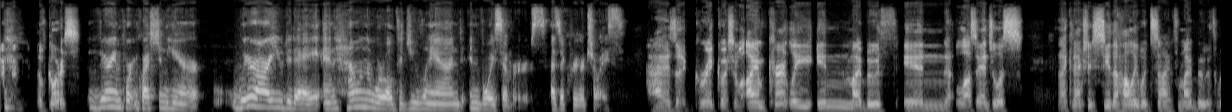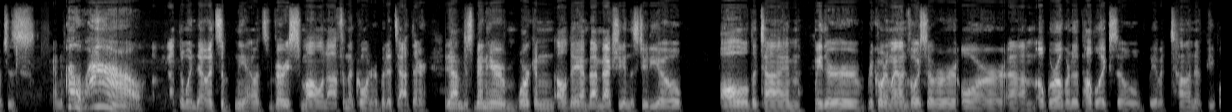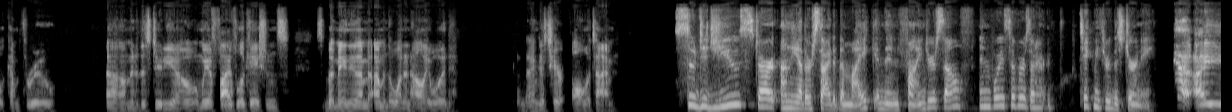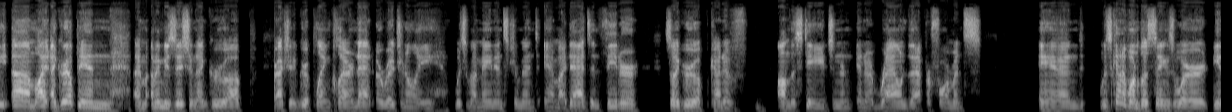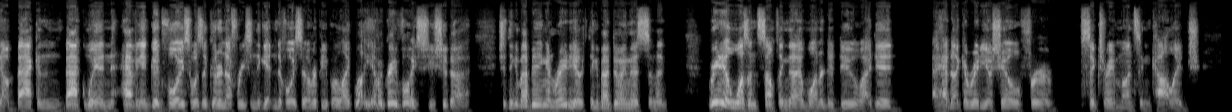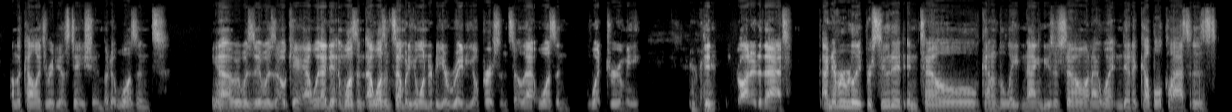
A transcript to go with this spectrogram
Of course. Very important question here. Where are you today, and how in the world did you land in voiceovers as a career choice? That is a great question. Well, I am currently in my booth in Los Angeles, and I can actually see the Hollywood sign from my booth, which is kind of oh wow out the window. It's a you know it's very small and off in the corner, but it's out there. Yeah, I'm just been here working all day. I'm, I'm actually in the studio all the time, either recording my own voiceover or um, we're open to the public. So we have a ton of people come through um, into the studio, and we have five locations. But mainly, I'm, I'm in the one in Hollywood. I'm just here all the time. So, did you start on the other side of the mic and then find yourself in voiceovers? Or take me through this journey. Yeah, I um, I, I grew up in. I'm, I'm, a musician. I grew up. Actually, I grew up playing clarinet originally, which is my main instrument, and my dad's in theater, so I grew up kind of on the stage and, and around that performance and it was kind of one of those things where you know back in back when having a good voice was a good enough reason to get into voiceover people were like well you have a great voice. You should uh should think about being in radio. Think about doing this. And then radio wasn't something that i wanted to do. I did i had like a radio show for six or eight months in college on the college radio station but it wasn't you know it was it was okay. I, I didn't wasn't i wasn't somebody who wanted to be a radio person so that wasn't what drew me. Okay. didn't drawn into that I never really pursued it until kind of the late '90s or so, and I went and did a couple classes.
